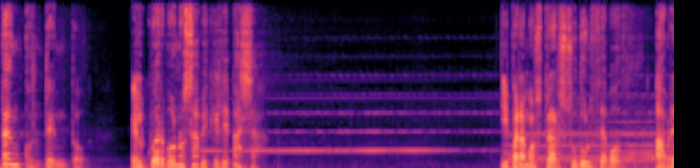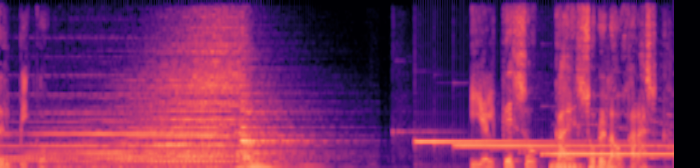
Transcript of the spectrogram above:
Tan contento, el cuervo no sabe qué le pasa. Y para mostrar su dulce voz, abre el pico. Y el queso cae sobre la hojarasca.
